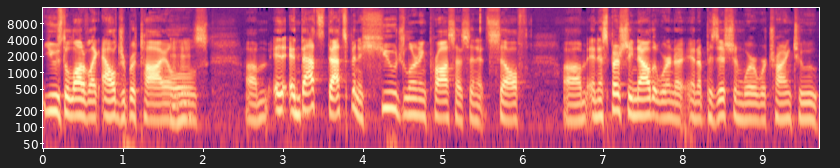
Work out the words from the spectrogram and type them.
used a lot of like algebra tiles. Um, and, and that's that's been a huge learning process in itself. Um, and especially now that we're in a in a position where we're trying to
